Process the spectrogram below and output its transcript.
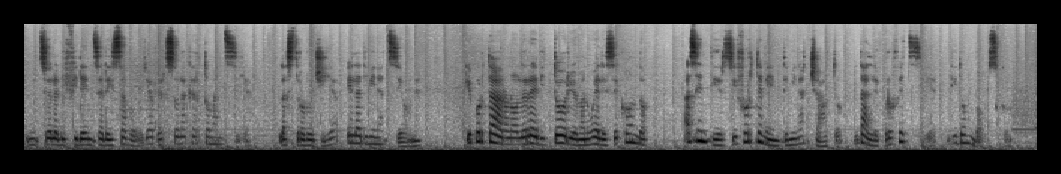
iniziò la diffidenza dei Savoia verso la cartomanzia, l'astrologia e la divinazione, che portarono il re Vittorio Emanuele II a sentirsi fortemente minacciato dalle profezie di Don Bosco.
